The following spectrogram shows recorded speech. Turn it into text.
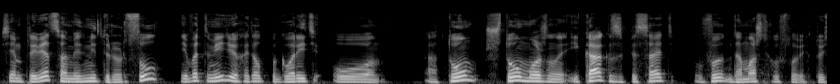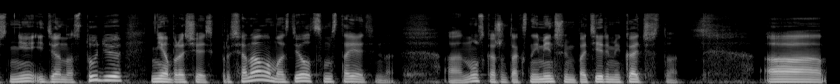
Всем привет, с вами Дмитрий Урсул, и в этом видео я хотел поговорить о, о том, что можно и как записать в домашних условиях, то есть не идя на студию, не обращаясь к профессионалам, а сделать самостоятельно, а, ну, скажем так, с наименьшими потерями качества. А,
